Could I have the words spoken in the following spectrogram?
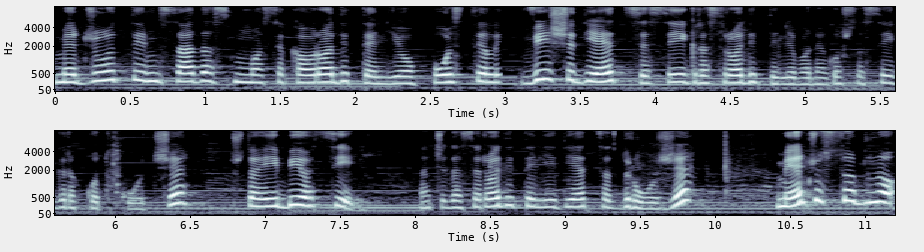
međutim sada smo se kao roditelji opustili. Više djece se igra s roditeljima nego što se igra kod kuće, što je i bio cilj. Znači da se roditelji i djeca druže međusobno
